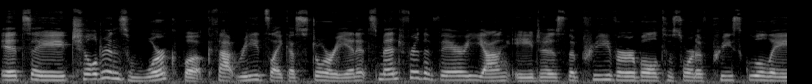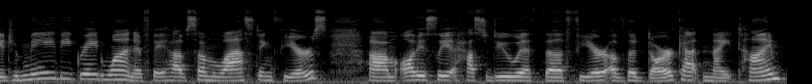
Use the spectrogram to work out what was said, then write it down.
It's a children's workbook that reads like a story, and it's meant for the very young ages, the pre-verbal to sort of preschool age, maybe grade one if they have some lasting fears. Um, obviously, it has to do with the fear of the dark at nighttime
